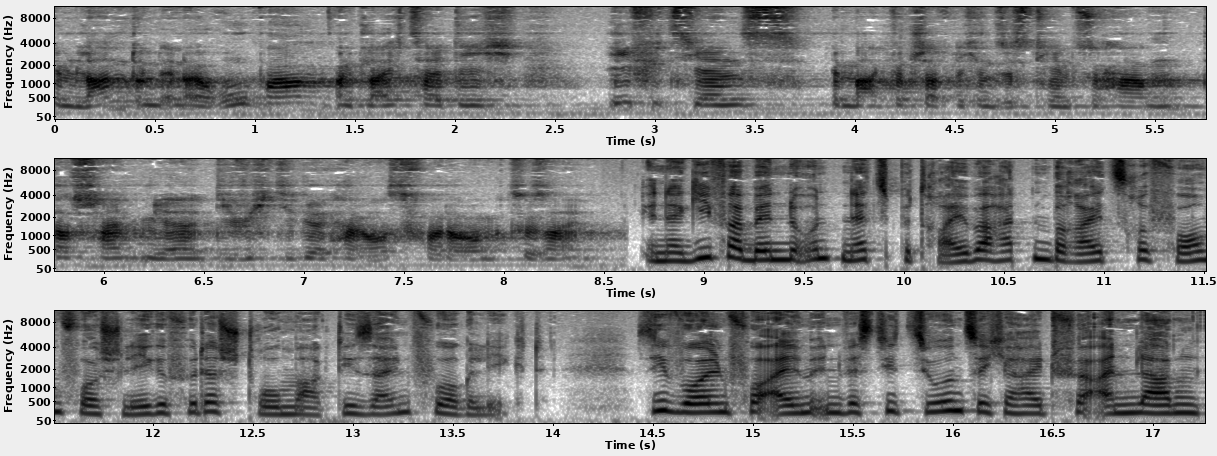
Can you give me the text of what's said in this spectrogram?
im Land und in Europa und gleichzeitig Effizienz im marktwirtschaftlichen System zu haben, das scheint mir die wichtige Herausforderung zu sein. Energieverbände und Netzbetreiber hatten bereits Reformvorschläge für das Strommarktdesign vorgelegt. Sie wollen vor allem Investitionssicherheit für Anlagen,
